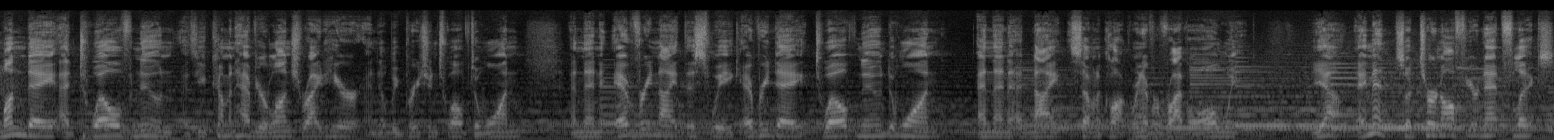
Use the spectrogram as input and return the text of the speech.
Monday at 12 noon. If you come and have your lunch right here, and he'll be preaching 12 to 1. And then every night this week, every day, 12 noon to 1. And then at night, 7 o'clock. We're going to have revival all week. Yeah, amen. So turn off your Netflix.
